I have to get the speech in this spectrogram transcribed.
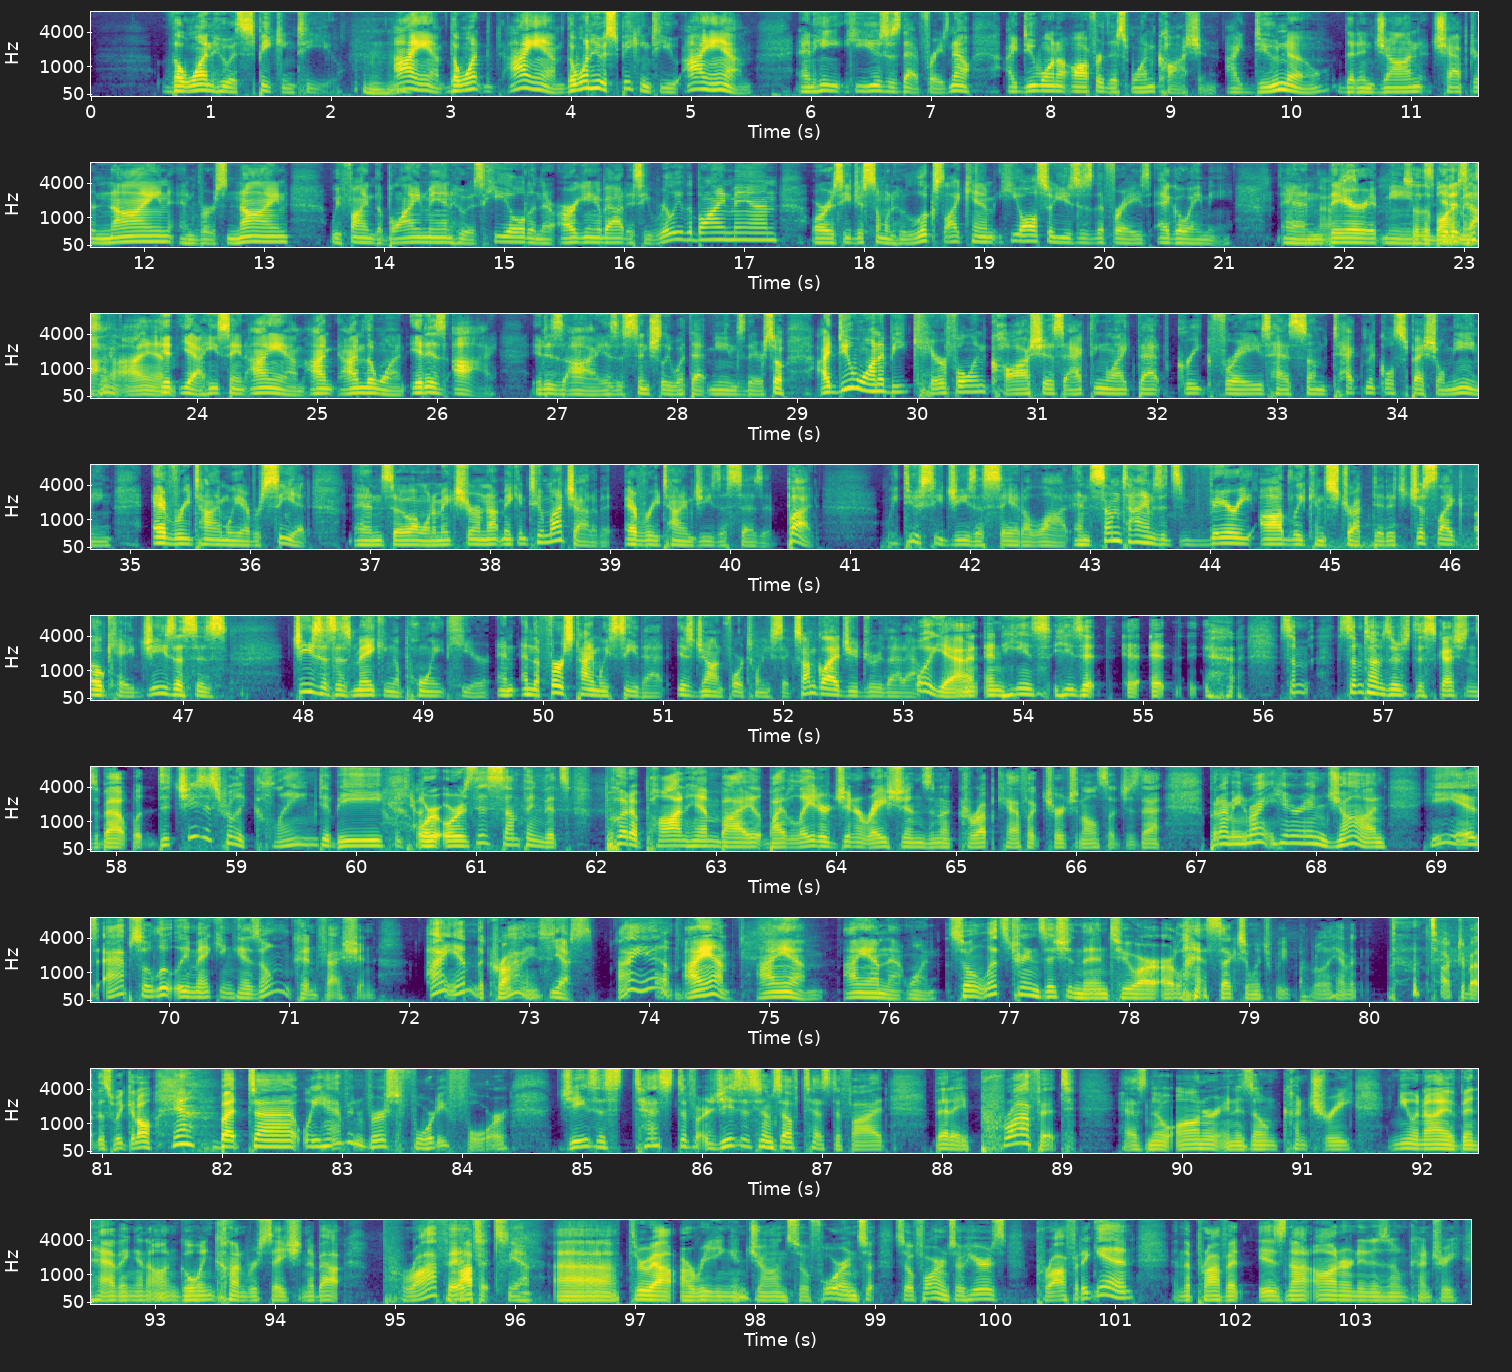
the one who is speaking to you. Mm-hmm. I am the one I am the one who is speaking to you. I am. And he he uses that phrase. Now, I do want to offer this one caution. I do know that in John chapter 9 and verse 9, we find the blind man who is healed and they're arguing about is he really the blind man or is he just someone who looks like him? He also uses the phrase ego eimi. And there it means So the blind is man I. says, "I am." It- yeah, he's saying I am. I'm I'm the one. It is I. It is I, is essentially what that means there. So I do want to be careful and cautious, acting like that Greek phrase has some technical special meaning every time we ever see it. And so I want to make sure I'm not making too much out of it every time Jesus says it. But we do see Jesus say it a lot. And sometimes it's very oddly constructed. It's just like, okay, Jesus is. Jesus is making a point here, and and the first time we see that is John four twenty six. So I'm glad you drew that out. Well, yeah, and, and he's he's at, at, at some sometimes there's discussions about what did Jesus really claim to be, oh, Yeah. or or is this something that's put upon him by by later generations in a corrupt Catholic Church and all such as that. But I mean, right here in John, he is absolutely making his own confession. I am the Christ. yes, I am. I am. I am. I am that one. So let's transition then to our, our last section, which we really haven't talked about this week at all. Yeah. But uh, we have in verse 44, Jesus testif- Jesus himself testified that a prophet has no honor in his own country. And you and I have been having an ongoing conversation about prophet Prophets, yeah. uh, throughout our reading in John so far and so so far. And so here's prophet again, and the prophet is not honored in his own country.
